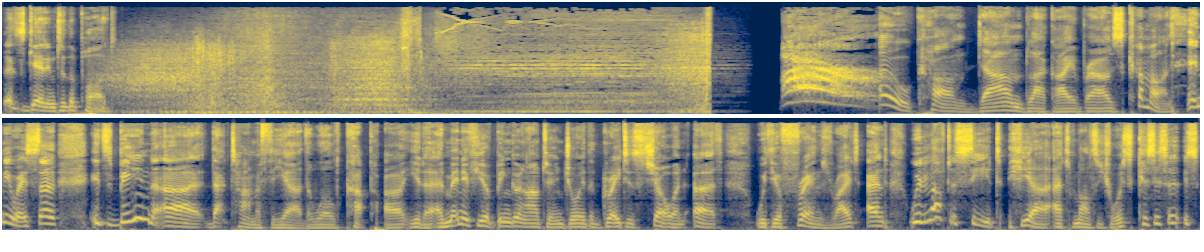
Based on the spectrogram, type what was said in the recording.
Let's get into the pod. Oh, calm down, black eyebrows. Come on. Anyway, so it's been uh, that time of the year, the World Cup, uh, you know, and many of you have been going out to enjoy the greatest show on earth with your friends, right? And we love to see it here at MultiChoice because it's, it's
